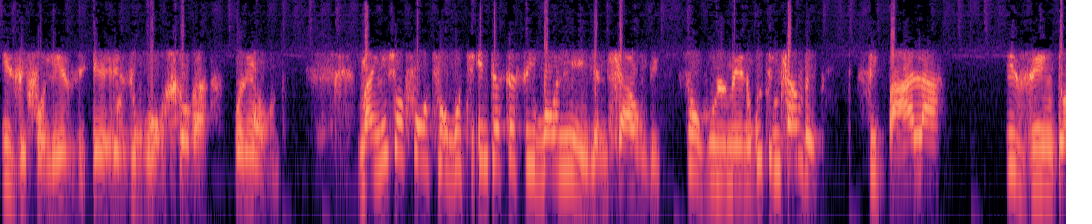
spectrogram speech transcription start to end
izifo lezi e- ezikuhloka kwenqondo mangisho futhi ukuthi into esesiyibonile mhlawumbe siwuhulumeni ukuthi mhlawumbe sibhala izinto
